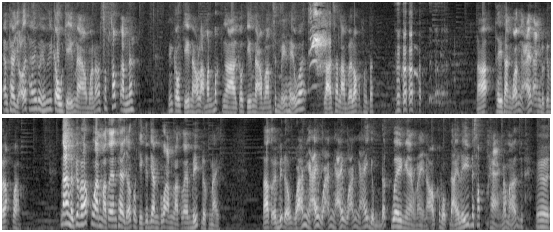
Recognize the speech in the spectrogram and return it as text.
em theo dõi thấy có những cái câu chuyện nào mà nó sốc sốc anh á. Những câu chuyện nào làm anh bất ngờ câu chuyện nào làm xin miễn hiểu á là anh sẽ làm vlog anh phân tích đó thì thằng quảng ngãi nó ăn được cái vlog của anh. Nó ăn được cái vlog của anh mà tụi em theo dõi câu chuyện kinh doanh của anh là tụi em biết được này. Đó tụi em biết được quảng ngãi quảng ngãi quảng ngãi dùng đất quê nghèo này nọ có một đại lý nó sóc hàng nó mở uh,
